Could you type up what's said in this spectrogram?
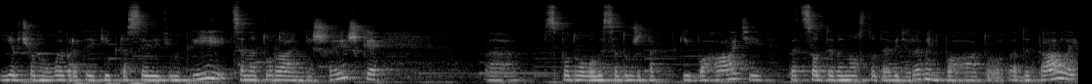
Є в чому вибрати які красиві вінки. Це натуральні шишки. Сподобалися дуже так, такі багаті. 599 гривень, багато е, деталей.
